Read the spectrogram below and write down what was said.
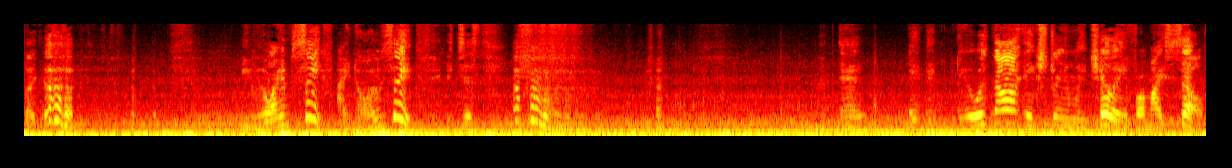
like, even though I am safe, I know I'm safe. It's just, and it, it, it was not extremely chilly for myself.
